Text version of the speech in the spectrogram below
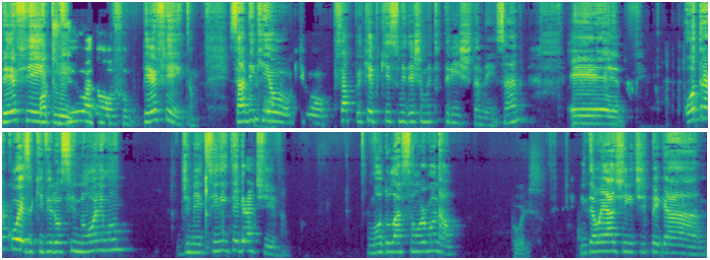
Perfeito, okay. viu, Adolfo? Perfeito. Sabe que, que eu, que eu. Sabe por quê? Porque isso me deixa muito triste também, sabe? É, outra coisa que virou sinônimo de medicina integrativa: modulação hormonal. Pois. Então é a gente pegar.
